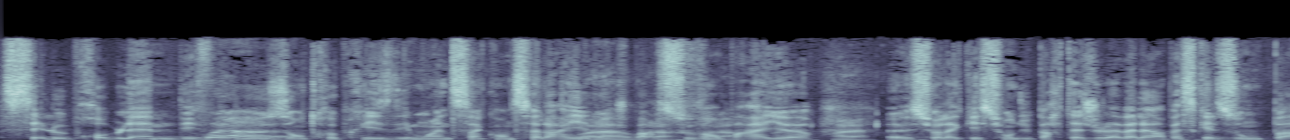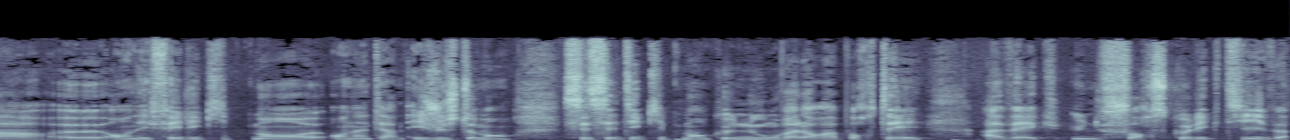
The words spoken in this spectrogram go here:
c'est le problème des Voilà. fameuses entreprises des moins de 50 salariés Voilà, dont je parle voilà, souvent par ailleurs euh, sur la question du partage de la valeur parce qu'elles n'ont pas euh, en effet l'équipement euh, en interne. Et justement, c'est cet équipement que nous on va leur apporter avec une force collective.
